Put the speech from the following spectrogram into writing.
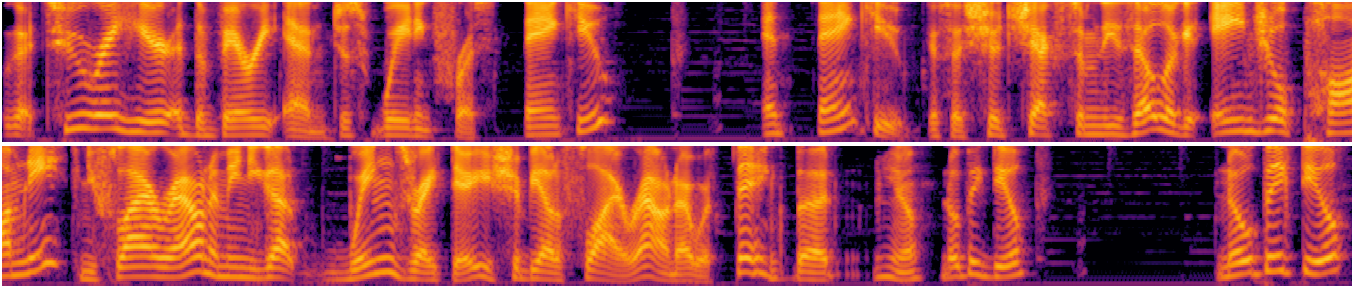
We got two right here at the very end, just waiting for us. Thank you. And thank you. Guess I should check some of these out. Look at Angel Pomni. Can you fly around? I mean, you got wings right there. You should be able to fly around, I would think, but, you know, no big deal. No big deal.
